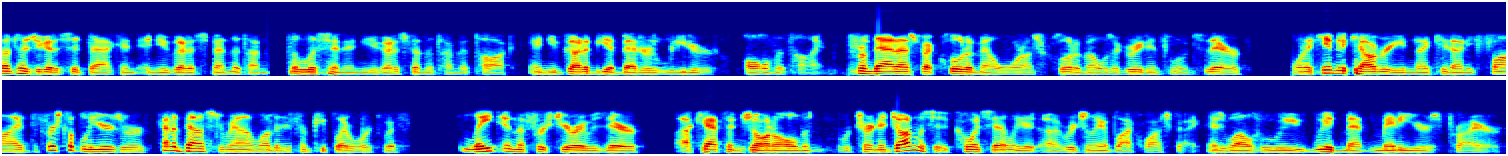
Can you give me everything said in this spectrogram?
Sometimes you got to sit back and, and you've got to spend the time to listen and you've got to spend the time to talk and you've got to be a better leader all the time. From that aspect, Claude Hamel, War Officer Claude Hamel was a great influence there. When I came to Calgary in 1995, the first couple of years were kind of bounced around a lot of different people I worked with. Late in the first year I was there, uh, Captain John Alden returned, and John was coincidentally uh, originally a Black Watch guy as well, who we, we had met many years prior.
